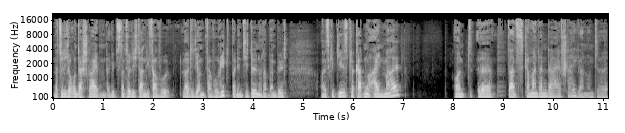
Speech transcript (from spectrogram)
Natürlich auch unterschreiben. Da gibt es natürlich dann die Favor Leute, die haben einen Favorit bei den Titeln oder beim Bild. Und es gibt jedes Plakat nur einmal und äh, das kann man dann da ersteigern und äh,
